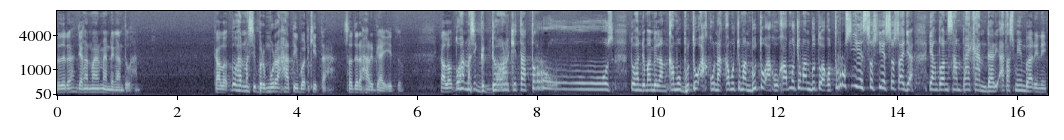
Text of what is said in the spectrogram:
Saudara, jangan main-main dengan Tuhan. Kalau Tuhan masih bermurah hati buat kita, saudara hargai itu. Kalau Tuhan masih gedor kita terus, Tuhan cuma bilang, kamu butuh aku, nak kamu cuma butuh aku, kamu cuma butuh aku. Terus Yesus, Yesus saja yang Tuhan sampaikan dari atas mimbar ini.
